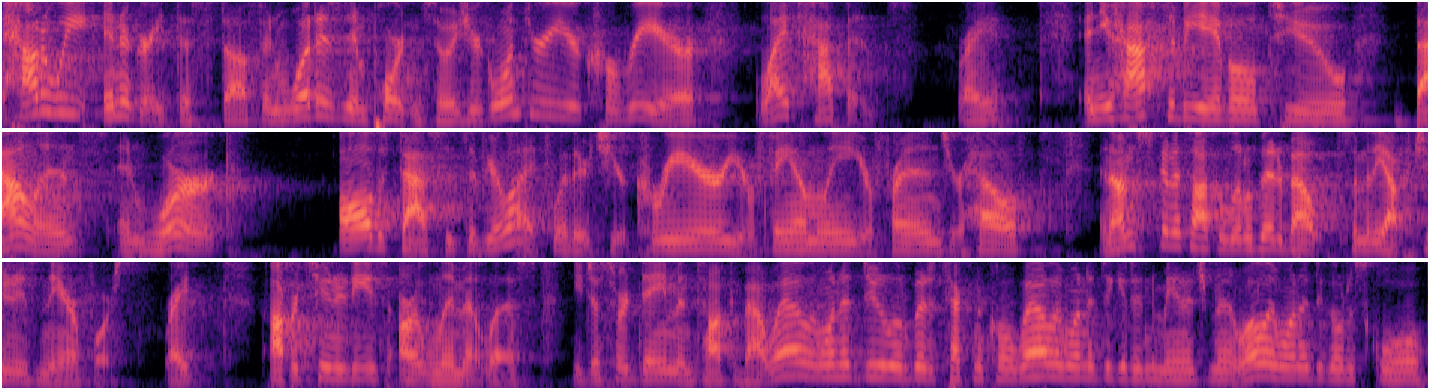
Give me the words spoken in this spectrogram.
how do we integrate this stuff and what is important? So as you're going through your career life happens right? And you have to be able to balance and work all the facets of your life whether it's your career your family your friends your health. And i'm just going to talk a little bit about some of the opportunities in the air force right opportunities are limitless. You just heard damon talk about well i wanted to do a little bit of technical. Well i wanted to get into management. Well i wanted to go to school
